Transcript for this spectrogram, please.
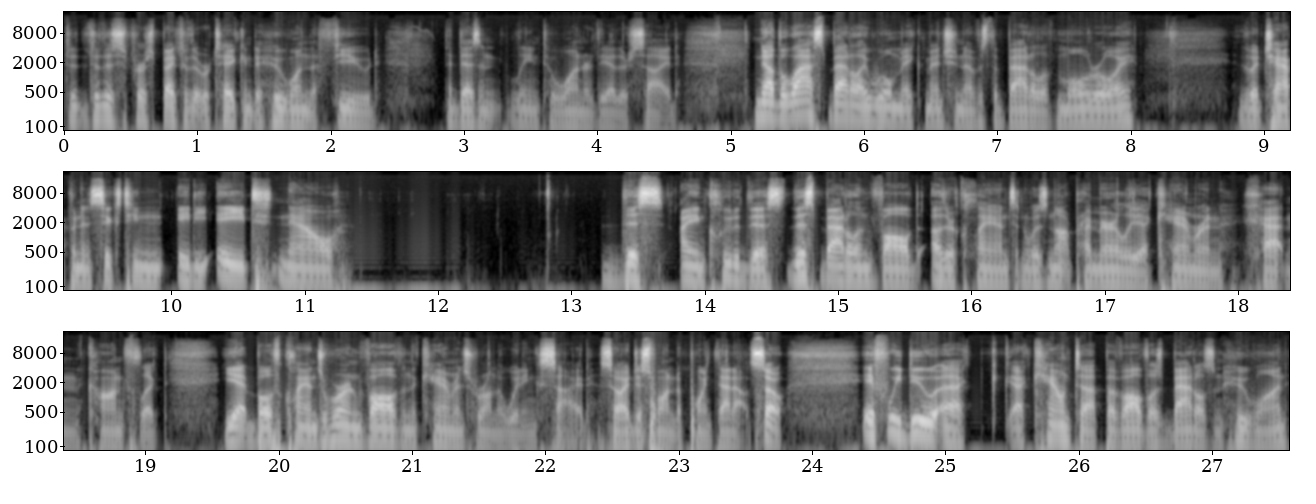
to, to this perspective that we're taking to who won the feud. It doesn't lean to one or the other side. Now, the last battle I will make mention of is the Battle of Mulroy which happened in 1688. Now, this I included this. This battle involved other clans and was not primarily a Cameron Chattan conflict. Yet both clans were involved and the Camerons were on the winning side. So I just wanted to point that out. So if we do a, a count up of all those battles and who won,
